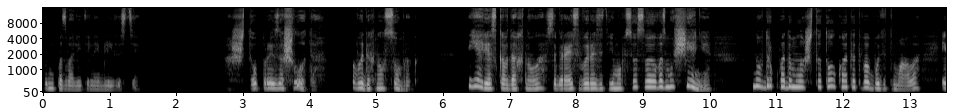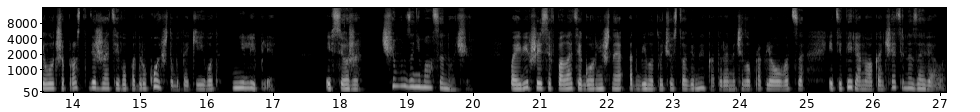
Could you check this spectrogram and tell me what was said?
в непозволительной близости. «А что произошло-то?» — выдохнул сумрак. Я резко вдохнула, собираясь выразить ему все свое возмущение, но вдруг подумала, что толку от этого будет мало, и лучше просто держать его под рукой, чтобы такие вот не липли. И все же, чем он занимался ночью? Появившаяся в палате горничная отбила то чувство вины, которое начало проклевываться, и теперь оно окончательно завяло.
